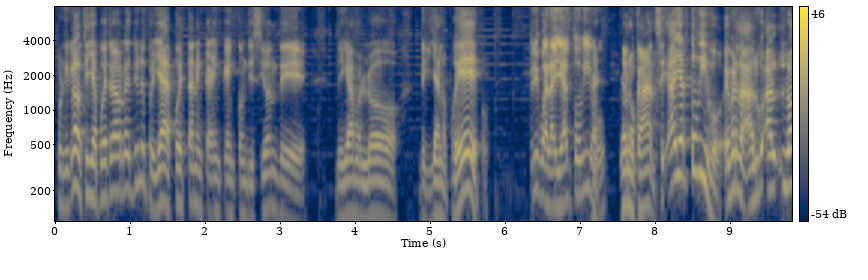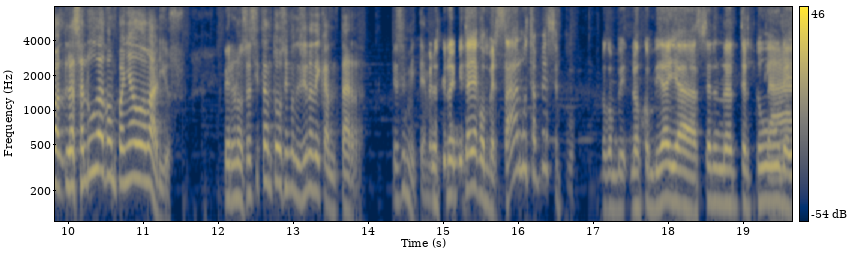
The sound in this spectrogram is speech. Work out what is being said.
Porque claro, usted ya puede traer a los Red Juniors, pero ya después están en, en- en condición de, digámoslo, de que ya no puede. pues. Pero igual hay harto vivo. Ya no can- sí, hay harto vivo, es verdad. Algo- al- lo- la salud ha acompañado a varios, pero no sé si están todos en condiciones de cantar. Ese es mi tema. Pero si los invitáis a conversar muchas veces, pues. Los convi- Los convidáis a hacer una tertulia, Claro, y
